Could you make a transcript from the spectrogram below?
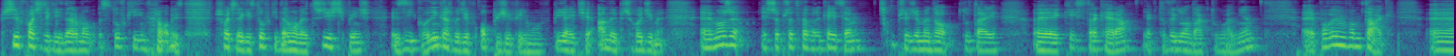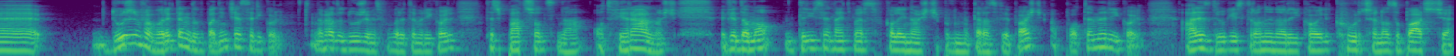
Przy wpłacie takiej darmowej stówki, darmowej, przy wpłacie takiej stówki darmowe 35 ziko. Linkarz będzie w opisie filmu. Wbijajcie, a my przychodzimy. E, może jeszcze przed Fever Case'em przejdziemy do tutaj e, case trackera, jak to wygląda aktualnie. E, powiem Wam tak. E, dużym faworytem do wypadnięcia jest Recoil. Naprawdę dużym jest faworytem Recoil, też patrząc na otwieralność. Wiadomo, Dreams and Nightmares w kolejności powinno teraz wypaść, a potem Recoil. Ale z drugiej strony, no Recoil, kurczę, no zobaczcie,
